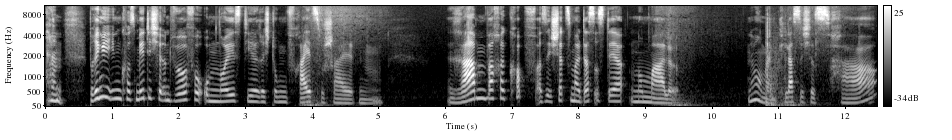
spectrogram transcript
Bringe ihnen kosmetische Entwürfe, um neue Stilrichtungen freizuschalten. Rabenwache Kopf. Also ich schätze mal, das ist der normale. Moment, klassisches Haar.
